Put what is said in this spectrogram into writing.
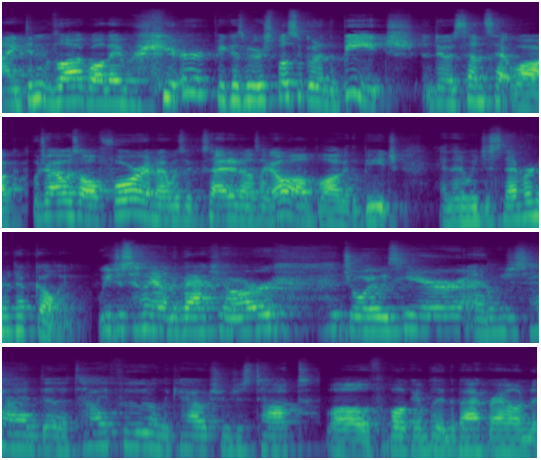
I didn't vlog while they were here because we were supposed to go to the beach and do a sunset walk, which I was all for and I was excited. I was like, oh, I'll vlog at the beach. And then we just never ended up going. We just hung out in the backyard. Joy was here and we just had uh, Thai food on the couch and just talked while the football game played in the background.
